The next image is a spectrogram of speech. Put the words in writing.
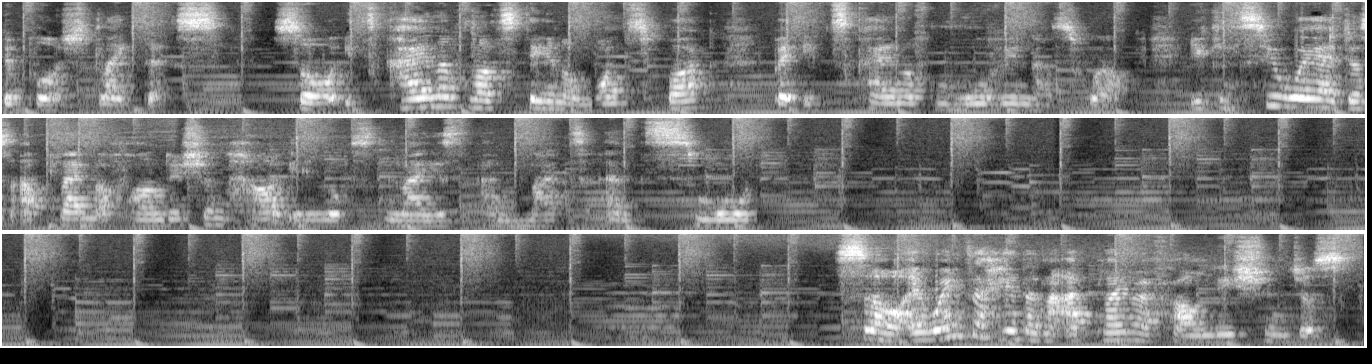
the brush like this. So it's kind of not staying on one spot but it's kind of moving as well. You can see where i just applied my foundation how it looks nice and matte and smooth so I went ahead and applied my foundation just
